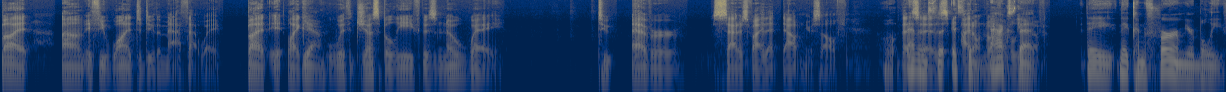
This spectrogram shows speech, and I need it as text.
But um, if you wanted to do the math that way, but it like Yeah. with just belief, there's no way to ever satisfy that doubt in yourself Well, that Evan, it's says the, it's I don't know if I acts believe that enough. they they confirm your belief,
